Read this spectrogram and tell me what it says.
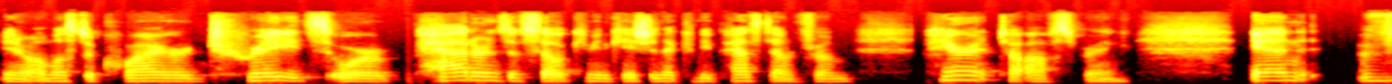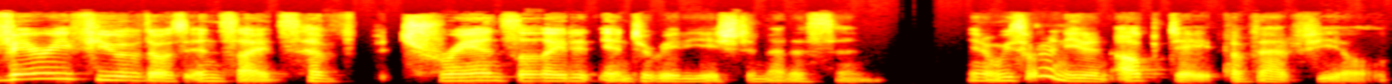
you know, almost acquired traits or patterns of cell communication that can be passed down from parent to offspring. And very few of those insights have translated into radiation medicine. You know, we sort of need an update of that field.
